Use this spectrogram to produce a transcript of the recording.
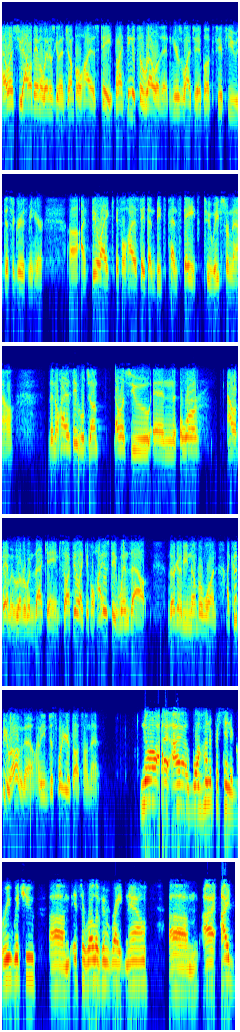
LSU Alabama winner is going to jump Ohio State, but I think it's irrelevant. And here's why, Jay Book. See if you disagree with me here. Uh, I feel like if Ohio State then beats Penn State two weeks from now, then Ohio State will jump LSU and or Alabama, whoever wins that game. So I feel like if Ohio State wins out, they're going to be number one. I could be wrong though. I mean, just what are your thoughts on that? No, I, I 100% agree with you. Um, it's irrelevant right now. Um, I, I,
